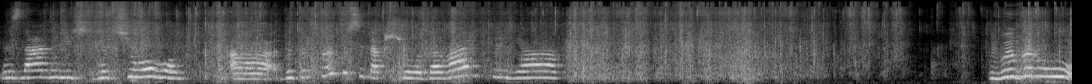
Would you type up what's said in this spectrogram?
не знаю до чого доторкнутися, так що давайте я виберу,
